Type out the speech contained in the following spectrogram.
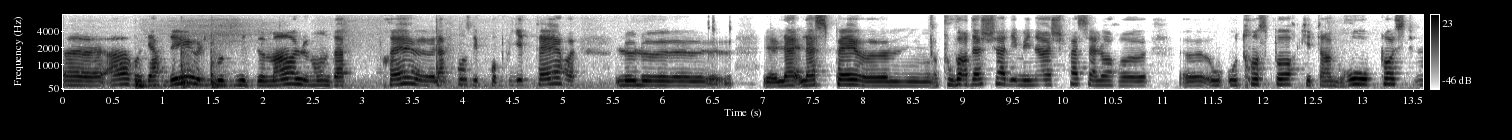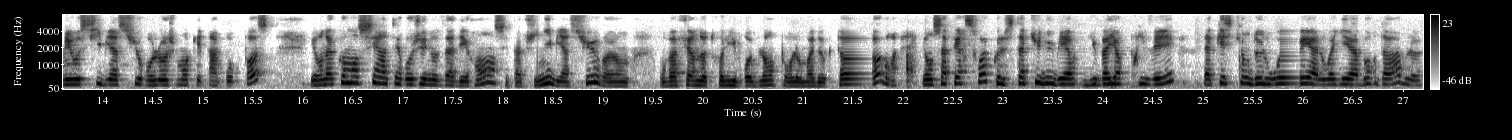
euh, à regarder l'immobilier de demain, le monde d'après, la France des propriétaires, le, le, l'aspect euh, pouvoir d'achat des ménages face à leur, euh, euh, au, transport qui est un gros poste, mais aussi bien sûr au logement qui est un gros poste. Et on a commencé à interroger nos adhérents, c'est pas fini bien sûr, euh, on, va faire notre livre blanc pour le mois d'octobre, et on s'aperçoit que le statut du, du bailleur privé, la question de louer à loyer abordable,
